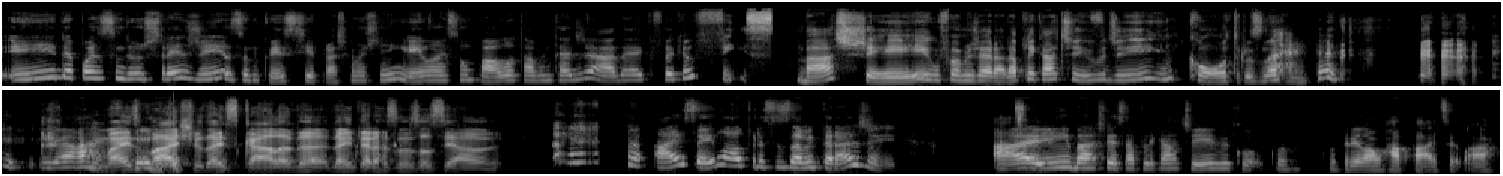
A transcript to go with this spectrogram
e depois, assim, de uns 3 dias, eu não conhecia praticamente ninguém lá em São Paulo, eu estava entediada, aí o que foi que eu fiz? Baixei o famigerado aplicativo de encontros, né. E O mais aí baixo da escala da da interação social, né. Ai, sei lá, eu precisava interagir. Sim. Aí baixei esse aplicativo e co co encontrei lá um rapaz, sei lá,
